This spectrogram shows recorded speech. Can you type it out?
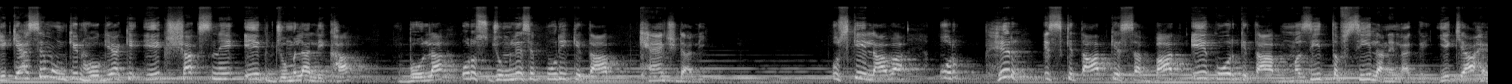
ये कैसे मुमकिन हो गया कि एक शख्स ने एक जुमला लिखा, बोला और उस जुमले से पूरी किताब खींच डाली। उसके अलावा और फिर इस किताब के सब बाद एक और किताब मजीद तफसील आने लग गई। ये क्या है?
